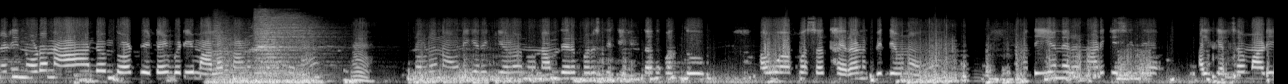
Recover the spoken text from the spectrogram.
ನಡಿ ನೋಡೋಣ ಅಲ್ಲಿ ಒಂದ್ ದೊಡ್ಡ ಇಟ್ಟಂಗ್ ಬಿಟ್ಟಿ ಮಾಲ ಕಾಣಿಸ್ತಾನ ಹ್ಮ್. ನೋಡೋಣ ಅವನಿಗೆರ ಕೇಳೋಣ ನಮ್ದೇರ ಪರಿಸ್ಥಿತಿ ಇಂತದ್ ಬಂತು. ಅವು ವಾಪಸ್ ಸತ್ ಹೈರಾಣ ಬಿದ್ದೇವ್ ನಾವು. ಮತ್ತೆ ಏನಾರ ಮಾಡಿ ಕೇಸಿಂದೆ ಅಲ್ಲಿ ಕೆಲ್ಸ ಮಾಡಿ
